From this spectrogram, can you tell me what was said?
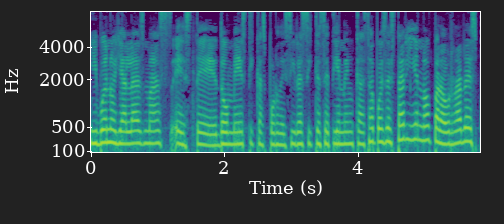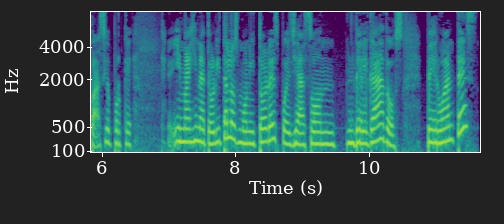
y bueno, ya las más este domésticas, por decir así, que se tienen en casa, pues está bien, ¿no? Para ahorrar espacio, porque imagínate, ahorita los monitores pues ya son delgados, pero antes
